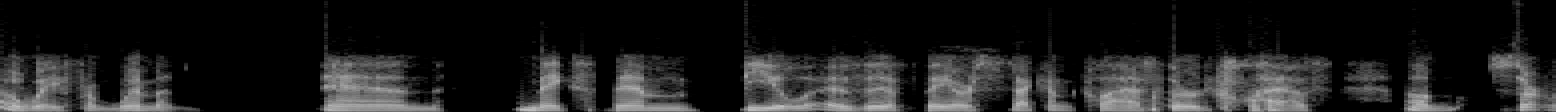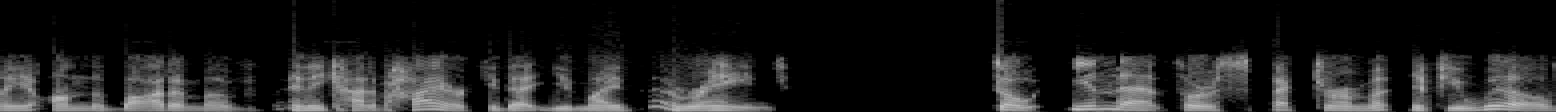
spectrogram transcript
away from women and makes them feel as if they are second class, third class, um, certainly on the bottom of any kind of hierarchy that you might arrange. So, in that sort of spectrum, if you will,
